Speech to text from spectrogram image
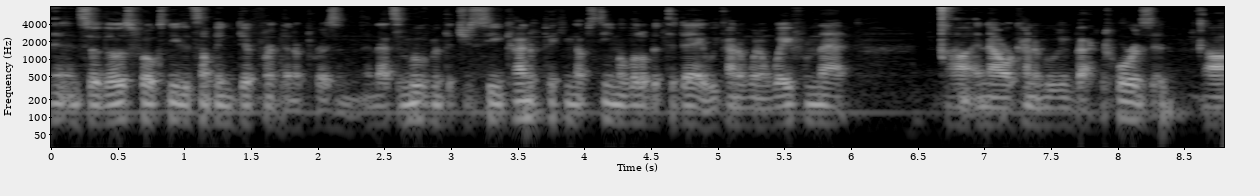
and so those folks needed something different than a prison. And that's a movement that you see kind of picking up steam a little bit today. We kind of went away from that, uh, and now we're kind of moving back towards it. Uh,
